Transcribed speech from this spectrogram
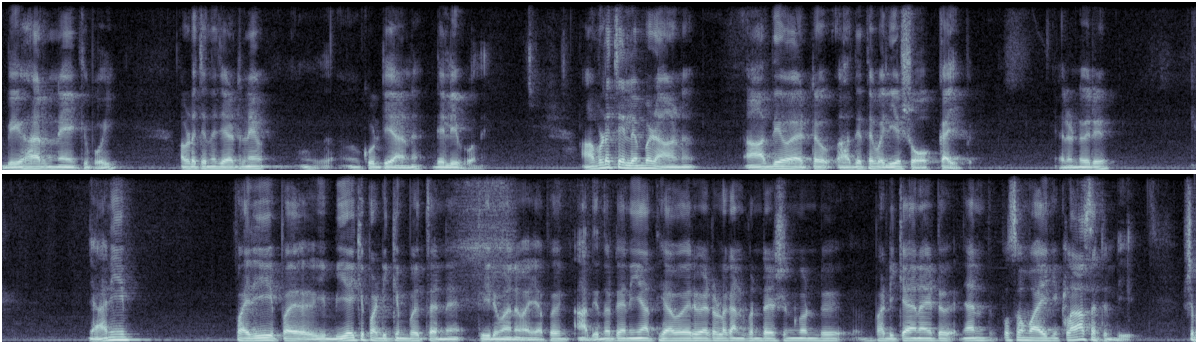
ബീഹാറിനേക്ക് പോയി. അവിടെ ചെന്ന് ചേട്ടനെ കൂട്ടിയാണ് ഡൽഹി പോകുന്നത്. അവിടെ ചെല്ലുമ്പോഴാണ് ആദ്യമായിട്ട് ആദ്യത്തെ വലിയ ഷോക്കായിപ്പോയി ഒരു ഞാനീ പരി ഈ ബി എക്ക് പഠിക്കുമ്പോൾ തന്നെ തീരുമാനമായി. അപ്പോൾ ആദ്യം തൊട്ട് ഞാൻ ഈ അധ്യാപകരുമായിട്ടുള്ള കൺഫൺട്രേഷൻ കൊണ്ട് പഠിക്കാനായിട്ട് ഞാൻ പുസ്തകം വായിക്കും ക്ലാസ് അറ്റൻഡ് ചെയ്യും. പക്ഷെ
